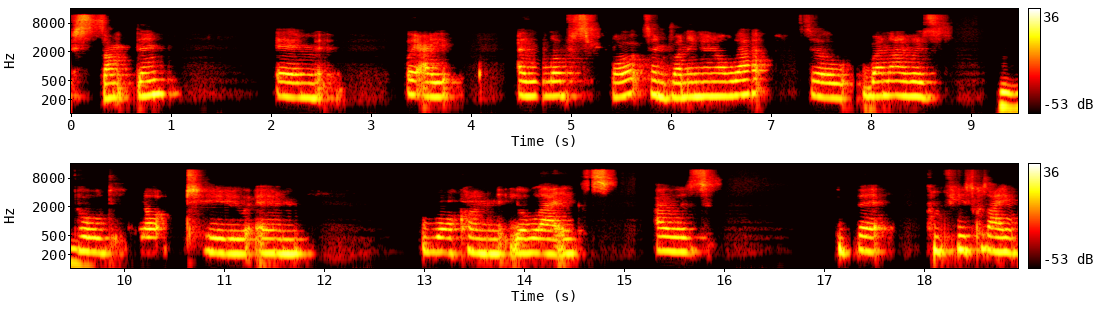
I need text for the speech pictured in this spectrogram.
something. Um like I I love sports and running and all that. So when I was mm-hmm. told not to um walk on your legs, I was a bit confused because I've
